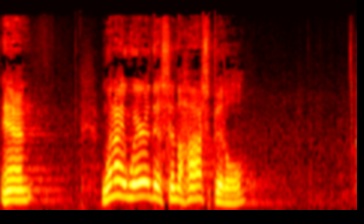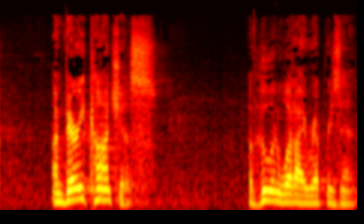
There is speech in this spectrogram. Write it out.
And when I wear this in the hospital, I'm very conscious of who and what I represent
